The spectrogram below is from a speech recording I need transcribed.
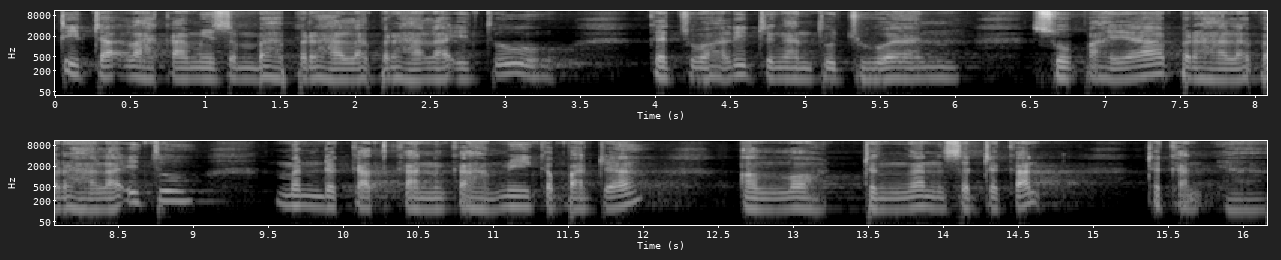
tidaklah kami sembah berhala-berhala itu kecuali dengan tujuan supaya berhala-berhala itu mendekatkan kami kepada Allah dengan sedekat-dekatnya.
